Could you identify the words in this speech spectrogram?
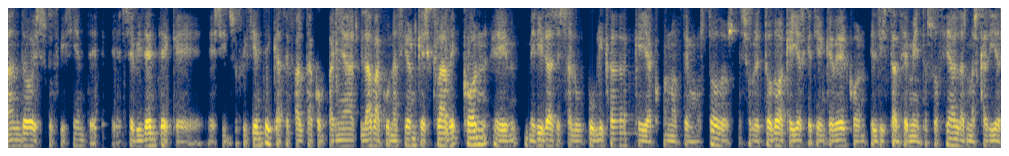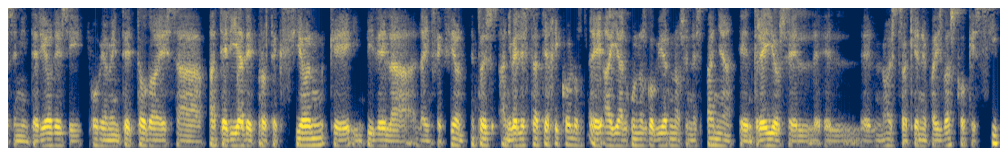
vacunando es suficiente. Es evidente que es insuficiente y que hace falta acompañar la vacunación, que es clave, con eh, medidas de salud pública que ya conocemos todos, sobre todo aquellas que tienen que ver con el distanciamiento social, las mascarillas en interiores y obviamente toda esa batería de protección que impide la, la infección. Entonces, a nivel estratégico, los, eh, hay algunos gobiernos en España, entre ellos el, el, el, nuestro aquí en el País Vasco, que sí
